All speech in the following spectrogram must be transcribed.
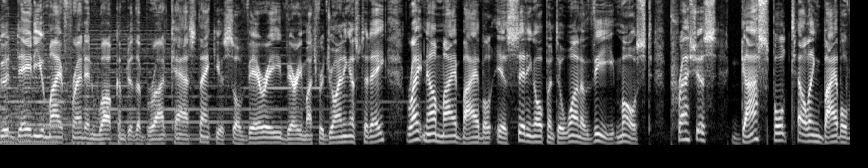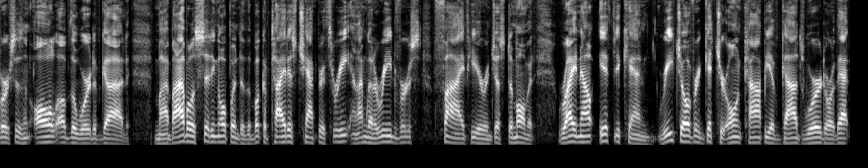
Good day to you, my friend, and welcome to the broadcast. Thank you so very, very much for joining us today. Right now, my Bible is sitting open to one of the most precious gospel telling Bible verses in all of the Word of God. My Bible is sitting open to the book of Titus, chapter 3, and I'm going to read verse 5 here in just a moment. Right now, if you can, reach over, get your own copy of God's Word or that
